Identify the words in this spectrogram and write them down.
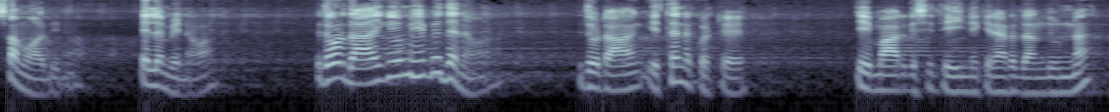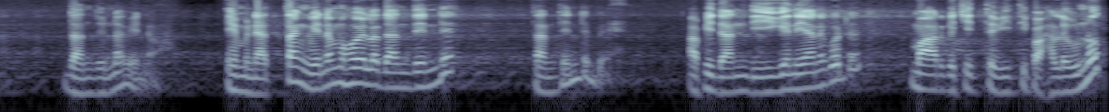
සමවාදිනවා. එළඹෙනවා. එතකොට දායකයෝ මෙහි බෙදෙනවා. එතොට ආං එතනකොට ඒ මාර්ග සිතේ ඉන්න කෙනට දන්දුන්න දන්දුන්න වෙනවා. එම නැත්තං වෙනම හොයල දන් දෙෙන්ට තන්තෙන්ට බෑ. අපි දන් දීගෙන යනකොට මාර්ග චිත්ත වීති පහළ වුණොත්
